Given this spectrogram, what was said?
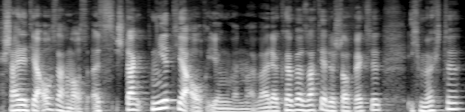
scheidet ja auch Sachen aus. Es stagniert ja auch irgendwann mal, weil der Körper sagt ja, der Stoffwechsel, ich möchte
